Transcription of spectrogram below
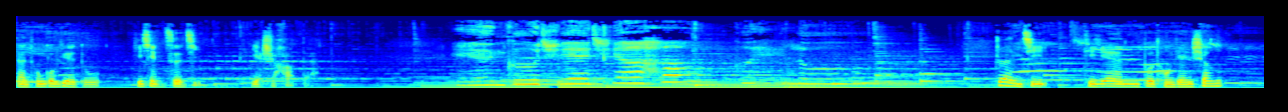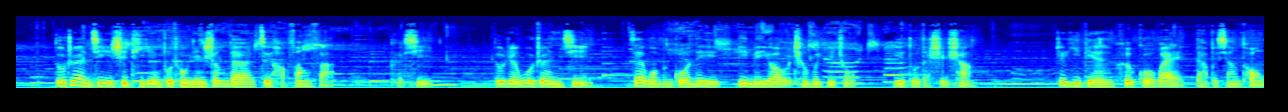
但通过阅读提醒自己，也是好的。人孤却归路。传记体验不同人生，读传记是体验不同人生的最好方法。可惜。读人物传记，在我们国内并没有成为一种阅读的时尚，这一点和国外大不相同。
